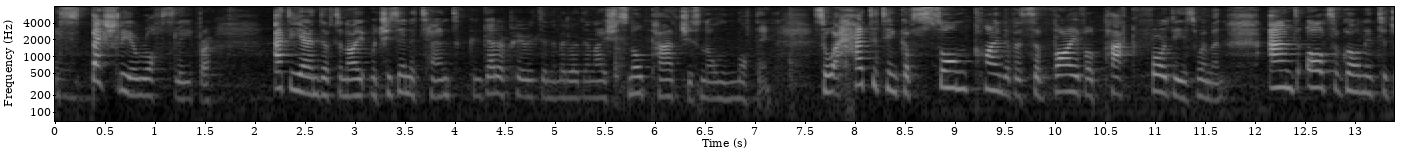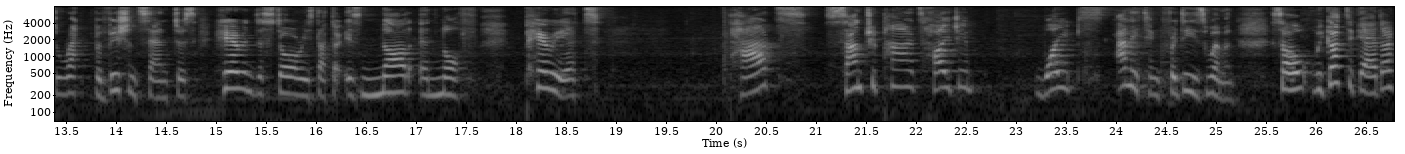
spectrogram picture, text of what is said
especially a rough sleeper, at the end of the night, when she's in a tent, can get her period in the middle of the night, she's no pad, she's no nothing. So I had to think of some kind of a survival pack for these women. And also going into direct provision centres, hearing the stories that there is not enough period pads, sanitary pads, hygiene wipes, anything for these women. So we got together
